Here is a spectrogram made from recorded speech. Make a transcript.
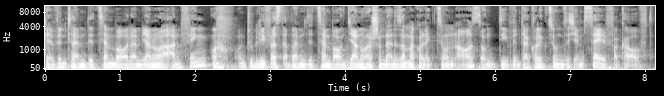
der Winter im Dezember oder im Januar anfing und du lieferst aber im Dezember und Januar schon deine Sommerkollektionen aus und die Winterkollektion sich im Sale verkauft.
